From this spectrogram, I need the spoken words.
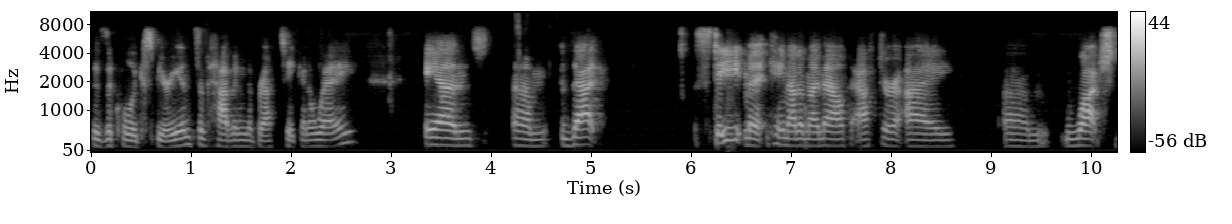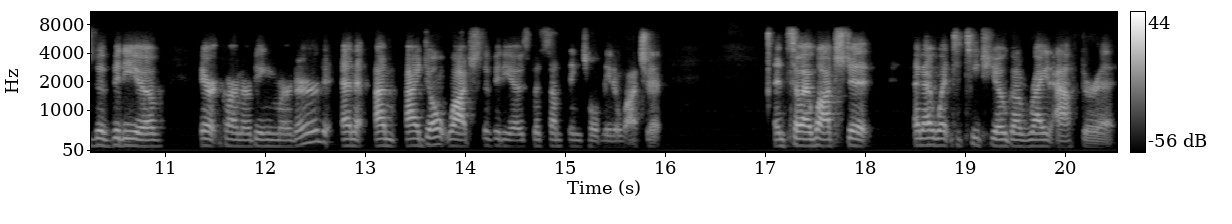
physical experience of having the breath taken away. And um, that statement came out of my mouth after I um, watched the video of Eric Garner being murdered. And I'm, I don't watch the videos, but something told me to watch it. And so I watched it and I went to teach yoga right after it.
